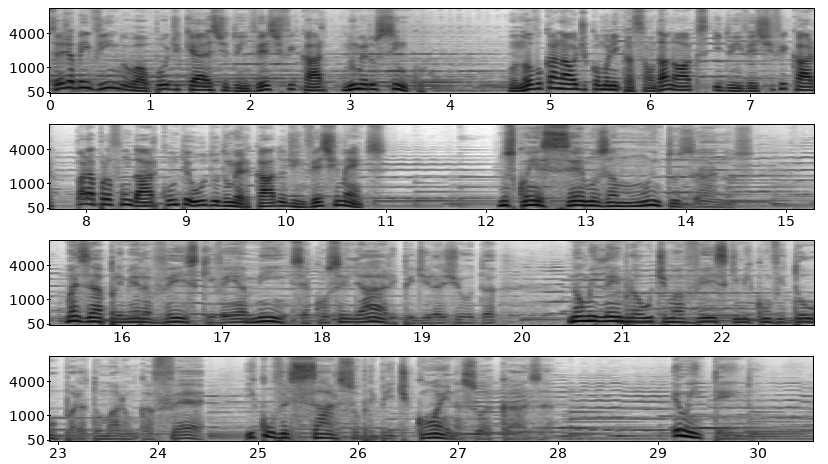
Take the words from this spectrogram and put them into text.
Seja bem-vindo ao podcast do Investificar número 5, o novo canal de comunicação da Nox e do Investificar para aprofundar conteúdo do mercado de investimentos. Nos conhecemos há muitos anos, mas é a primeira vez que vem a mim se aconselhar e pedir ajuda. Não me lembro a última vez que me convidou para tomar um café e conversar sobre Bitcoin na sua casa. Eu entendo.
